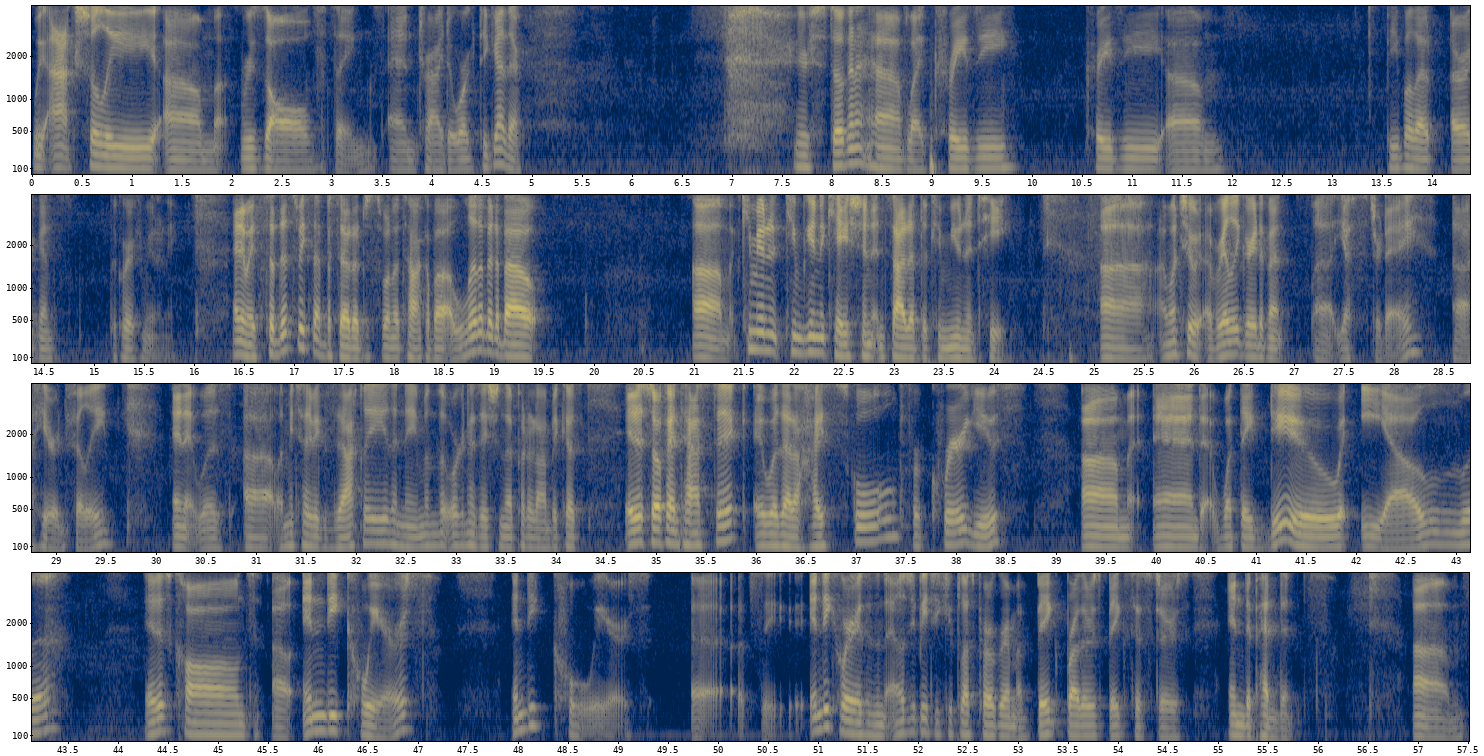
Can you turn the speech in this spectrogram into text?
we actually um, resolve things and try to work together. You're still gonna have like crazy crazy um, people that are against the queer community. Anyway, so this week's episode, I just want to talk about a little bit about um, communi- communication inside of the community. Uh, I went to a really great event uh, yesterday uh, here in Philly, and it was, uh, let me tell you exactly the name of the organization that put it on because it is so fantastic. It was at a high school for queer youth um, and what they do is it is called uh, Indie Queers. Indie Queers. Uh, let's see. Indie Queers is an LGBTQ plus program of Big Brothers Big Sisters Independence. Um,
